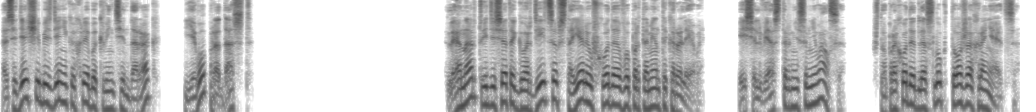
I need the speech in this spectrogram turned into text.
а сидящий без денег и хлеба Квинтин Дарак его продаст. Леонард и десяток гвардейцев стояли у входа в апартаменты королевы, и Сильвестр не сомневался, что проходы для слуг тоже охраняются.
